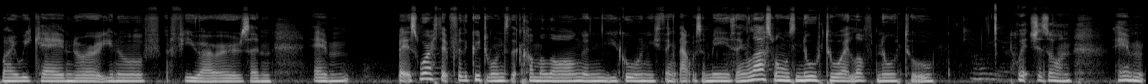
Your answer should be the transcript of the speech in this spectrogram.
my weekend, or you know, a few hours, and um, but it's worth it for the good ones that come along, and you go and you think that was amazing. Last one was Noto. I loved Noto, oh, yeah. which is on um,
